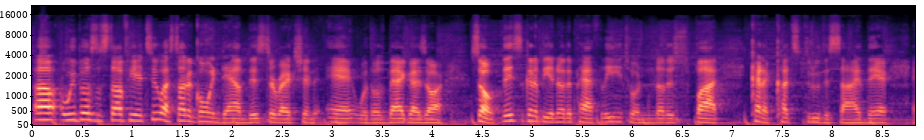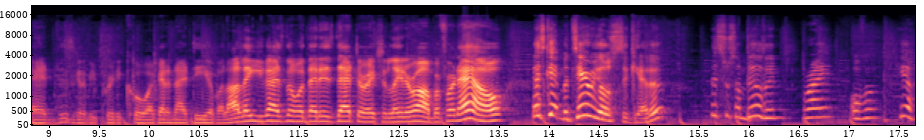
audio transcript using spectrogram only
Uh, we built some stuff here too. I started going down this direction and where those bad guys are. So this is gonna be another path leading to another spot. Kind of cuts through the side there, and this is gonna be pretty cool. I got an idea, but I'll let you guys know what that is that direction later on. But for now, let's get materials together. Let's do some building right over here.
